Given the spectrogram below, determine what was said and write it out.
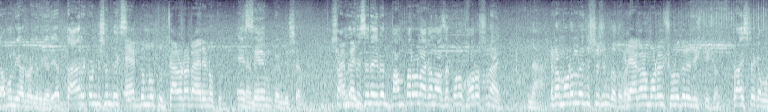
double ইয়ার ব্যাগের গাড়ি। আর টায়ার কন্ডিশন দেখছেন একদম নতুন চারোটা টায়ারে নতুন। সেম কন্ডিশন সামনে পিছনে ইভেন বাম্পারও লাগানো আছে কোনো খরচ নাই। না। এটা মডেল রেজিস্ট্রেশন কত এটা এগারো মডেল ষোলোতে রেজিস্ট্রেশন প্রাইসটা কেমন?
